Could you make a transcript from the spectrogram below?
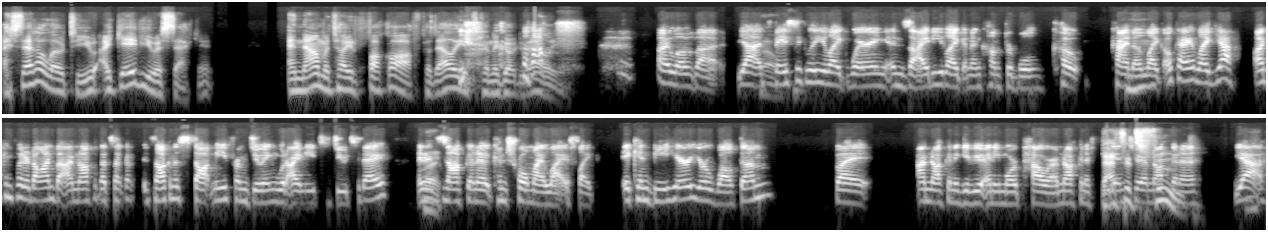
I said hello to you. I gave you a second. And now I'm going to tell you to fuck off because Elliot's going to go do Elliot. I love that. Yeah, it's So- basically like wearing anxiety like an uncomfortable coat. Kind of Mhm. like, okay, like yeah, I can put it on, but I'm not that's not gonna it's not gonna stop me from doing what I need to do today. And it's not gonna control my life. Like it can be here, you're welcome, but I'm not gonna give you any more power. I'm not gonna feed That's into it. I'm food. not gonna yeah,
